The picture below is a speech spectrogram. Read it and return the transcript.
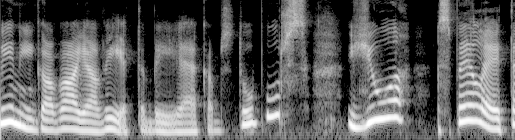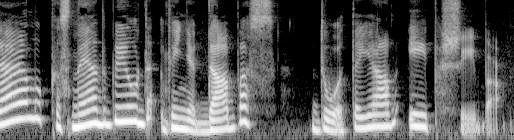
vienīgā vājā vieta bija Jēkabs Duburs, jo spēlēja tēlu, kas neatbilda viņa dabas dotajām īpašībām.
